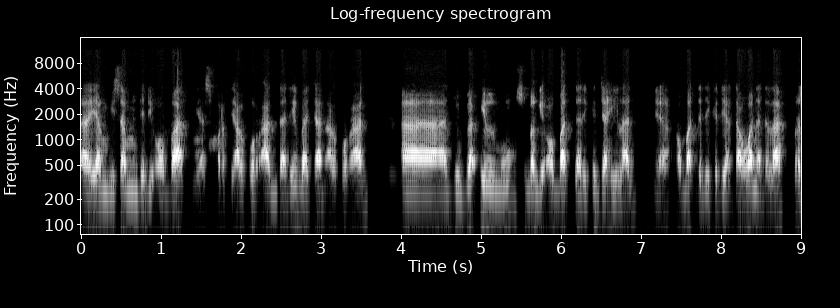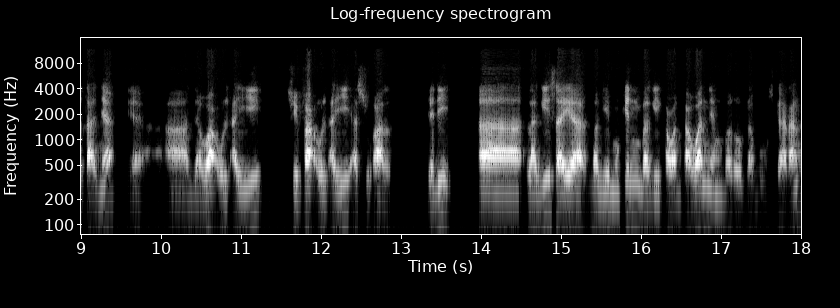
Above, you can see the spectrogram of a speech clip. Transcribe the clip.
uh, yang bisa menjadi obat ya seperti Al-Qur'an tadi bacaan Al-Qur'an uh, juga ilmu sebagai obat dari kejahilan ya obat dari ketidaktahuan adalah bertanya ya uh, dawaul ayyi syifaul ayyi as-su'al. Jadi uh, lagi saya bagi mungkin bagi kawan-kawan yang baru gabung sekarang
